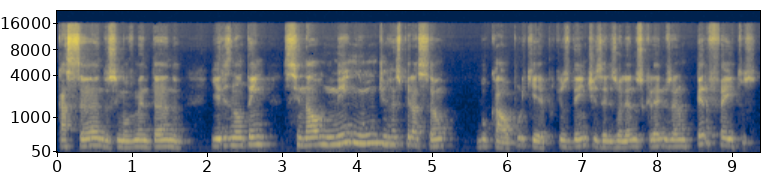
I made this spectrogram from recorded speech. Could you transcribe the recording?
caçando, se movimentando. e eles não têm sinal nenhum de respiração bucal. Por quê? Porque os dentes, eles olhando os crânios, eram perfeitos.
